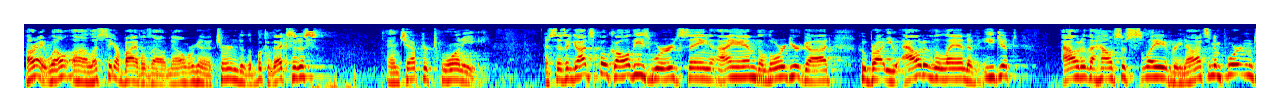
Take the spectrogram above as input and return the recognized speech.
All right, well, uh, let's take our Bibles out now. We're going to turn to the book of Exodus and chapter 20. It says, And God spoke all these words, saying, I am the Lord your God, who brought you out of the land of Egypt, out of the house of slavery. Now that's an important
